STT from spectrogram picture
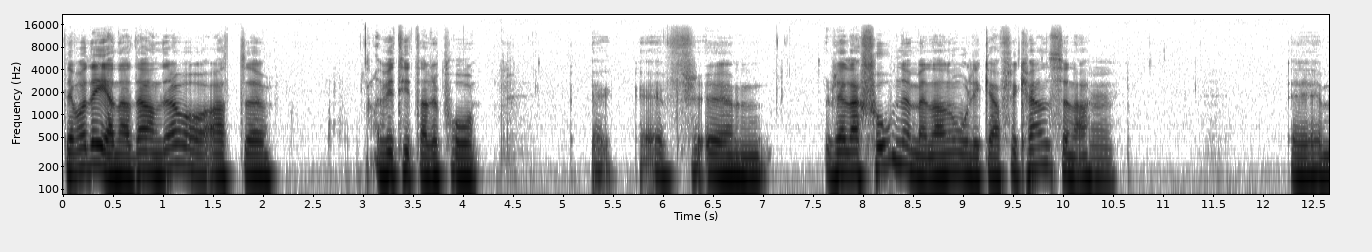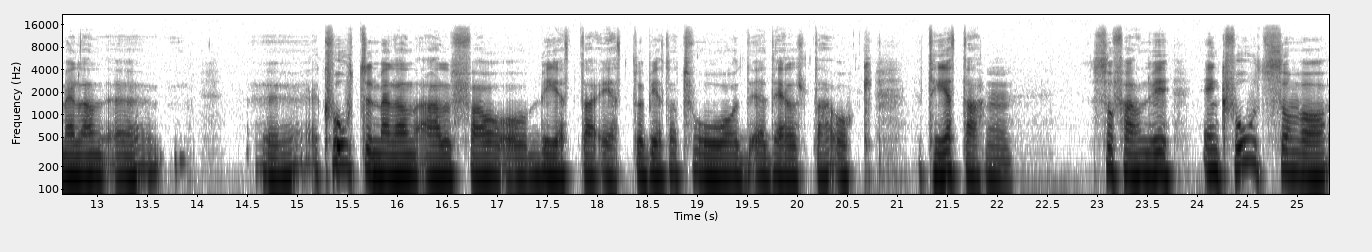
Det var det ena. Det andra var att eh, vi tittade på eh, eh, fr- ehm, relationen mellan de olika frekvenserna. Mm. eh, mellan eh, eh, kvoten mellan alfa och, och beta 1 och beta 2 och delta och teta Mm. så fann vi en kvot som var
